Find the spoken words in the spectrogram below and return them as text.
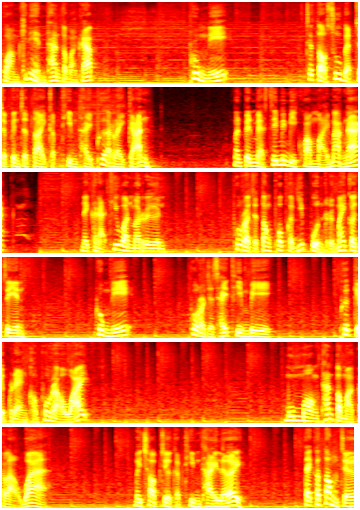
ความคิดเห็นท่านต่อมาครับ พรุ่งนี้จะต่อสู้แบบจะเป็นจะตายกับทีมไทยเพื่ออะไรกัน มันเป็นแมตช์ที่ไม่มีความหมายมากนัก ในขณะที่วันมะรืน พวกเราจะต้องพบกับญี่ปุ่นหรือไม่ก็จีน พรุ่งนี้ พวกเราจะใช้ทีม B เพื่อเก็บแรงของพวกเราเอาไว้ มุมมองท่านต่อมากล่าวว่า ไม่ชอบเจอกับทีมไทยเลย แต่ก็ต้องเจอ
